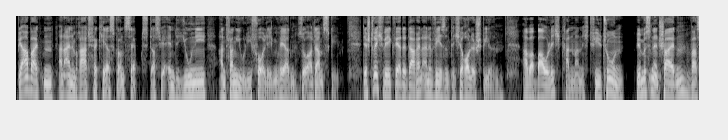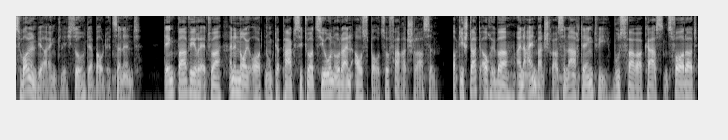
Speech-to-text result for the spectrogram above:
Wir arbeiten an einem Radverkehrskonzept, das wir Ende Juni, Anfang Juli vorlegen werden, so Adamski. Der Strichweg werde darin eine wesentliche Rolle spielen. Aber baulich kann man nicht viel tun. Wir müssen entscheiden, was wollen wir eigentlich, so der Baudezernent. Denkbar wäre etwa eine Neuordnung der Parksituation oder ein Ausbau zur Fahrradstraße. Ob die Stadt auch über eine Einbahnstraße nachdenkt, wie Busfahrer Carstens fordert,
